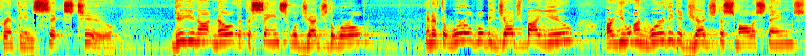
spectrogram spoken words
Corinthians 6 2, Do you not know that the saints will judge the world? And if the world will be judged by you, are you unworthy to judge the smallest things?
